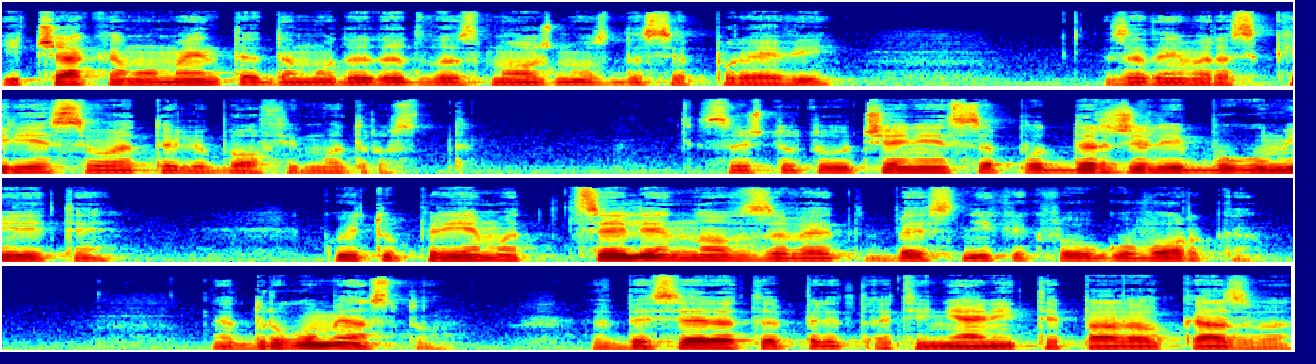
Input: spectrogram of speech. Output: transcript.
и чака момента да му дадат възможност да се прояви, за да им разкрие своята любов и мъдрост. Същото учение са поддържали богомилите, които приемат целия нов завет без никаква оговорка. На друго място, в беседата пред атиняните, Павел казва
